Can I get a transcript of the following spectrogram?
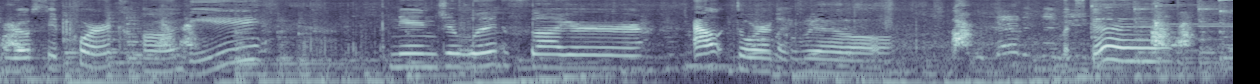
Roasted pork on the Ninja Wood Fire Outdoor Grill. Looks good.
